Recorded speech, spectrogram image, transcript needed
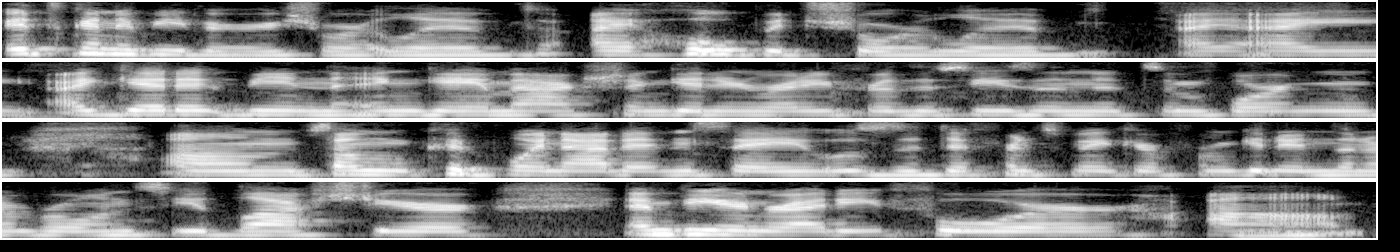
it's going to be very short lived. I hope it's short lived. I, I, I get it being the in game action, getting ready for the season. It's important. Um, some could point at it and say it was the difference maker from getting the number one seed last year and being ready for um,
